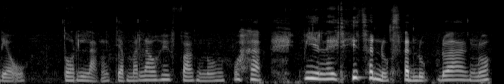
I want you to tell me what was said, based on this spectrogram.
เดี๋ยวตอนหลังจะมาเล่าให้ฟังเนาะว่า มีอะไรที่สนุกสนุกบ้างเนาะ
